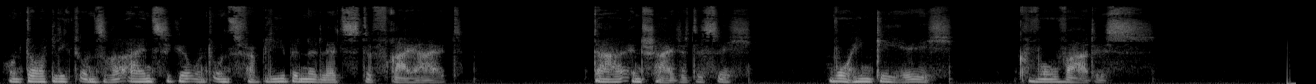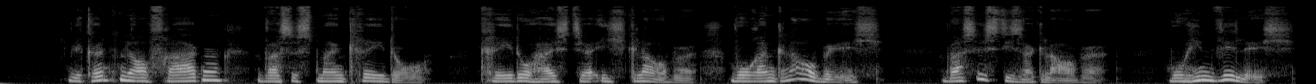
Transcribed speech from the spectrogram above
und dort liegt unsere einzige und uns verbliebene letzte Freiheit. Da entscheidet es sich, wohin gehe ich, quo vadis. Wir könnten auch fragen, was ist mein Credo? Credo heißt ja ich glaube. Woran glaube ich? Was ist dieser Glaube? Wohin will ich?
